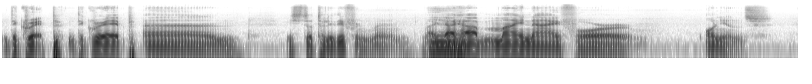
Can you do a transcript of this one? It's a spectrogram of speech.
the grip, the grip, and it's totally different, man. Like Yeah. I have my knife for onions.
